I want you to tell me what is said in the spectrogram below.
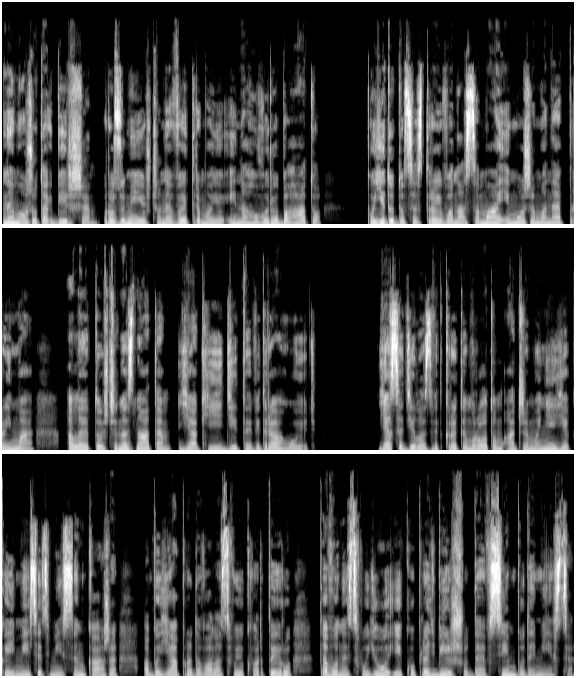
Не можу так більше, розумію, що не витримаю і наговорю багато. Поїду до сестри, вона сама і, може, мене прийме, але то ще не знати, як її діти відреагують. Я сиділа з відкритим ротом, адже мені який місяць мій син каже, аби я продавала свою квартиру, та вони свою і куплять більшу, де всім буде місце.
